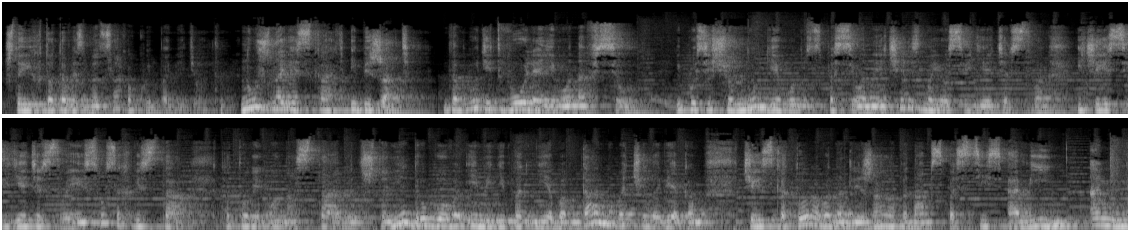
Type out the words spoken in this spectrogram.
что их кто-то возьмет за руку и поведет. Нужно искать и бежать да будет воля Его на все. И пусть еще многие будут спасены через мое свидетельство и через свидетельство Иисуса Христа, который Он оставил, что нет другого имени под небом, данного человеком, через которого надлежало бы нам спастись. Аминь. Аминь.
